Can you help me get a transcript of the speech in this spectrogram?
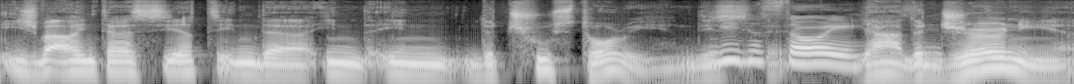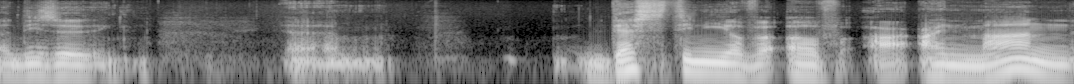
ich war interessiert in der in, in the true story. Dies- Diese Story. Ja, the journey, äh, diese ähm, Destiny of, of ein Mann.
